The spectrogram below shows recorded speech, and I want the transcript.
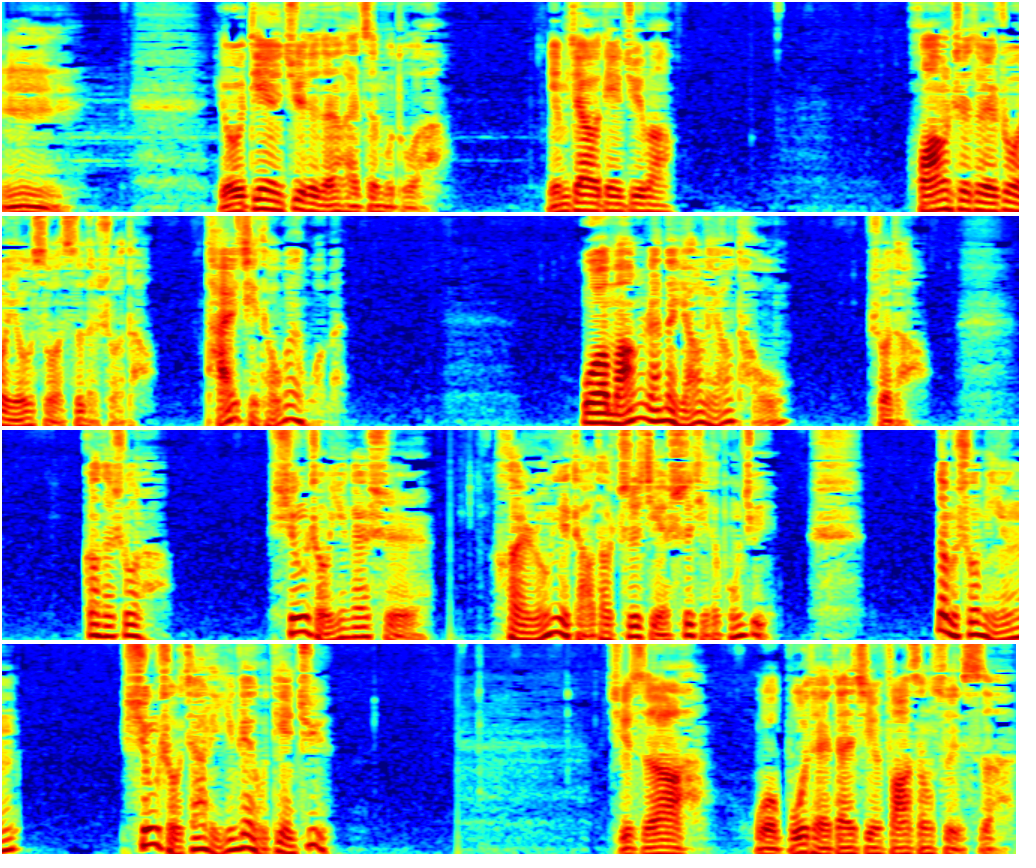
嗯，有电锯的人还真不多啊。你们家有电锯吗？黄支队若有所思的说道，抬起头问我们。我茫然的摇了摇头，说道：“刚才说了，凶手应该是很容易找到肢解尸体的工具，那么说明，凶手家里应该有电锯。其实啊，我不太担心发生碎尸案。”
